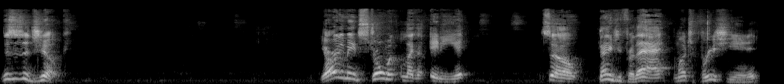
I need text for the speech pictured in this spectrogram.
This is a joke. You already made Strowman look like an idiot. So thank you for that. Much appreciated.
